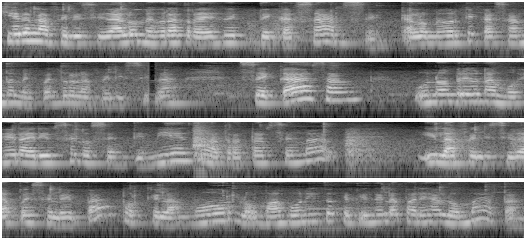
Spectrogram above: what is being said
Quieren la felicidad a lo mejor a través de casarse. A lo mejor que casando me encuentro la felicidad. Se casan, un hombre y una mujer a herirse los sentimientos, a tratarse mal. Y la felicidad pues se les va porque el amor, lo más bonito que tiene la pareja, lo matan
